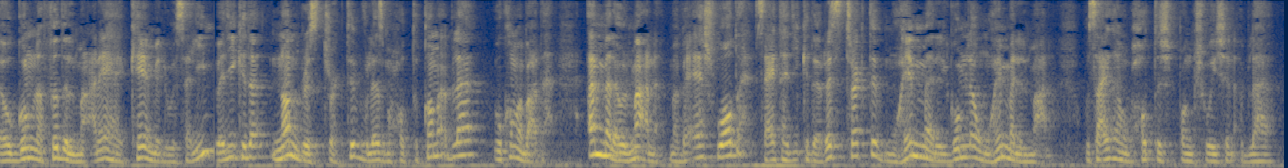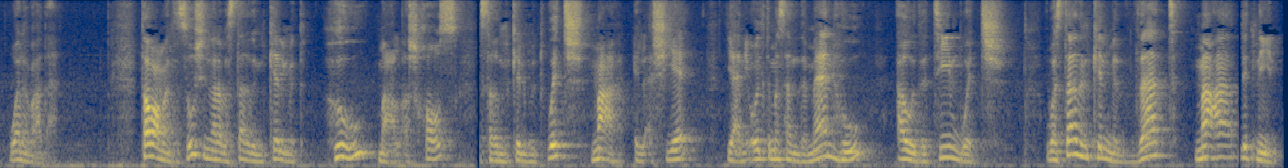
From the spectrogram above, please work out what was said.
لو الجملة فضل معناها كامل وسليم يبقى دي كده non restrictive ولازم أحط comma قبلها و comma بعدها. أما لو المعنى ما بقاش واضح ساعتها دي كده restrictive مهمة للجملة ومهمة للمعنى. وساعتها ما بحطش punctuation قبلها ولا بعدها. طبعا ما تنسوش إن أنا بستخدم كلمة who مع الأشخاص بستخدم كلمة which مع الأشياء. يعني قلت مثلا the man who أو the team which. وبستخدم كلمة that مع الاثنين.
